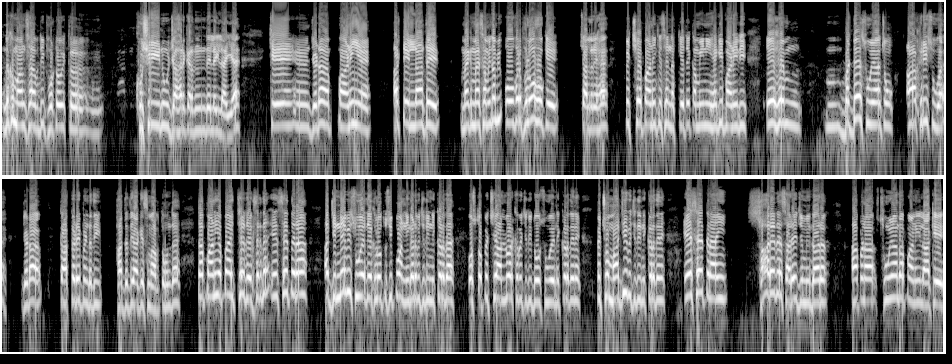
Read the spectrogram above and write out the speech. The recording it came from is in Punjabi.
ਦੇਖੋ, ਮਾਨ ਸਾਹਿਬ ਦੀ ਫੋਟੋ ਇੱਕ ਖੁਸ਼ੀ ਨੂੰ ਜ਼ਾਹਰ ਕਰਨ ਦੇ ਲਈ ਲਾਈ ਹੈ ਕਿ ਜਿਹੜਾ ਪਾਣੀ ਹੈ ਆ ਟੇਲਾਂ ਤੇ ਮੈਂ ਮੈਂ ਸਮਝਦਾ ਵੀ ਓਵਰਫਲੋ ਹੋ ਕੇ ਚੱਲ ਰਿਹਾ ਹੈ। ਪਿੱਛੇ ਪਾਣੀ ਕਿਸੇ ਨੱਕੇ ਤੇ ਕਮੀ ਨਹੀਂ ਹੈਗੀ ਪਾਣੀ ਦੀ। ਇਹ ਵੱਡੇ ਸੂਆਂ ਚੋਂ ਆਖਰੀ ਸੂਆ ਹੈ, ਜਿਹੜਾ ਕਾਕੜੇ ਪਿੰਡ ਦੀ ਹੱਦ ਤੇ ਆ ਕੇ ਸਮਾਪਤ ਹੁੰਦਾ ਤਾਂ ਪਾਣੀ ਆਪਾਂ ਇੱਥੇ ਦੇਖ ਸਕਦੇ ਹਾਂ, ਇਸੇ ਤਰ੍ਹਾਂ ਆ ਜਿੰਨੇ ਵੀ ਸੂਏ ਦੇਖ ਲਓ ਤੁਸੀਂ ਭਵਾਨੀਗੜ੍ਹ ਵਿੱਚ ਦੀ ਨਿਕਲਦਾ ਉਸ ਤੋਂ ਪਿੱਛੇ ਆਲੂ ਅਰਖ ਵਿੱਚ ਦੀ ਦੋ ਸੂਏ ਨਿਕਲਦੇ ਨੇ ਪਿੱਛੋਂ ਮਾਝੀ ਵਿੱਚ ਦੀ ਨਿਕਲਦੇ ਨੇ। ਇਸੇ ਤਰ੍ਹਾਂ ਹੀ ਸਾਰੇ ਦੇ ਸਾਰੇ ਜ਼ਿਮੀਂਦਾਰ ਆਪਣਾ ਸੂਇਆਂ ਦਾ ਪਾਣੀ ਲਾ ਕੇ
